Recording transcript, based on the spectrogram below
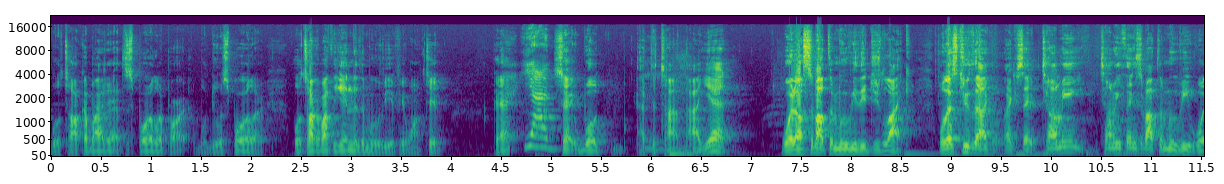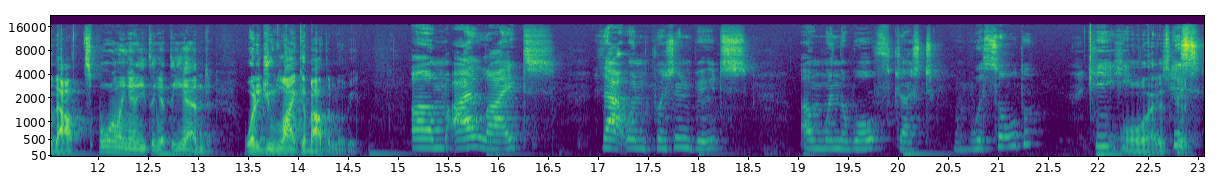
We'll talk about it at the spoiler part. We'll do a spoiler. We'll talk about the end of the movie if you want to. Okay? Yeah. Say well at the time, not yet. What else about the movie did you like? Well, let's do that. Like I said, tell me, tell me things about the movie without spoiling anything at the end. What did you like about the movie? Um, I liked that when Puss in Boots, um, when the wolf just whistled, he, he Oh, that is Mm-hmm. his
